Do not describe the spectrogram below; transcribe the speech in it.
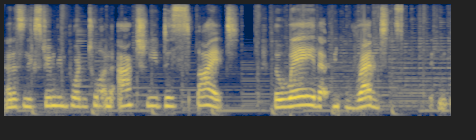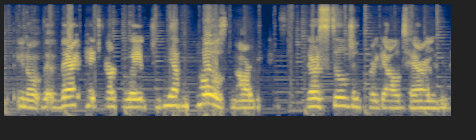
And it's an extremely important tool. And actually, despite the way that we read, you know, the very patriarchal way which we have imposed in our readings, there is still gender egalitarian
